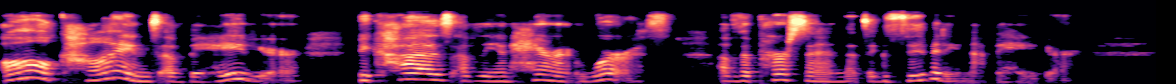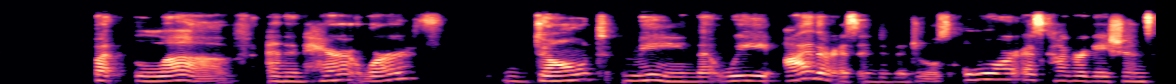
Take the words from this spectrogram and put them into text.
all kinds of behavior because of the inherent worth of the person that's exhibiting that behavior. But love and inherent worth don't mean that we, either as individuals or as congregations,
